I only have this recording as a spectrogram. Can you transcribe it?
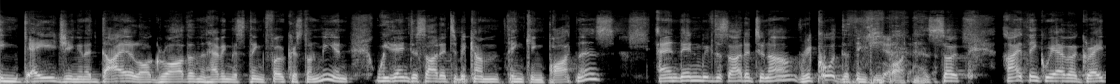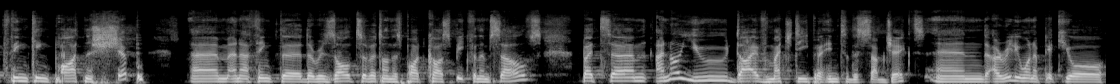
engaging in a dialogue rather than having this thing focused on me. And we then decided to become thinking partners. And then we've decided to now record the thinking yeah. partners. So I think we have a great thinking partnership. Um, and I think the, the results of it on this podcast speak for themselves. But um, I know you dive much deeper into the subject, and I really want to pick your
